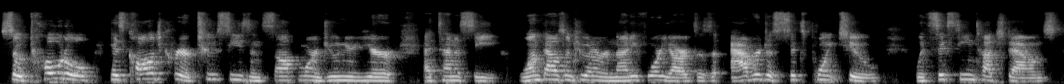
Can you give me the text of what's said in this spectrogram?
So total, his college career, two seasons, sophomore and junior year at Tennessee, 1,294 yards, is an average of 6.2 with 16 touchdowns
